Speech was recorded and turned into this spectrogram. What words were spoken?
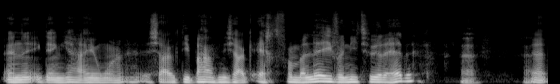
En eh, ik denk, ja jongen, zou ik die baan, die zou ik echt van mijn leven niet willen hebben. Ja, ja. Ja.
